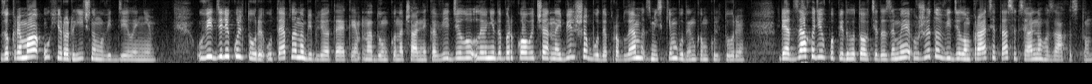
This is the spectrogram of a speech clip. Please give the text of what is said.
зокрема у хірургічному відділенні. У відділі культури утеплено бібліотеки. На думку начальника відділу Леоніда Берковича, найбільше буде проблем з міським будинком культури. Ряд заходів по підготовці до зими вжито відділом праці та соціального захисту.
